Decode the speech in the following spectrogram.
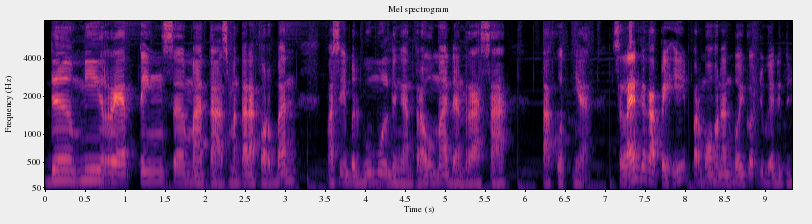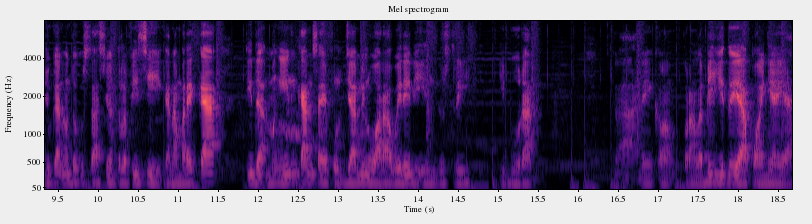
demi rating semata sementara korban masih bergumul dengan trauma dan rasa takutnya. Selain ke KPI, permohonan boykot juga ditujukan untuk stasiun televisi karena mereka tidak menginginkan Saiful Jamil warawiri di industri hiburan. Nah, ini kurang lebih gitu ya poinnya ya.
